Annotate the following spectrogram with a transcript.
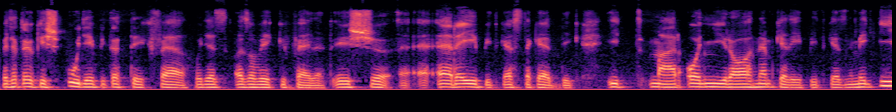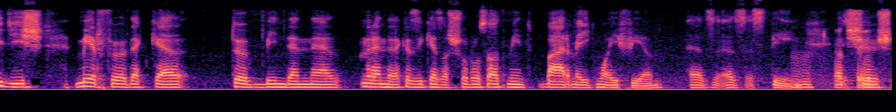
vagy hát ők is úgy építették fel, hogy ez, ez a végkifejlet, és e, erre építkeztek eddig. Itt már annyira nem kell építkezni, még így is mérföldekkel több mindennel rendelkezik ez a sorozat, mint bármelyik mai film. Ez, ez, ez tény. Uh-huh. És, és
